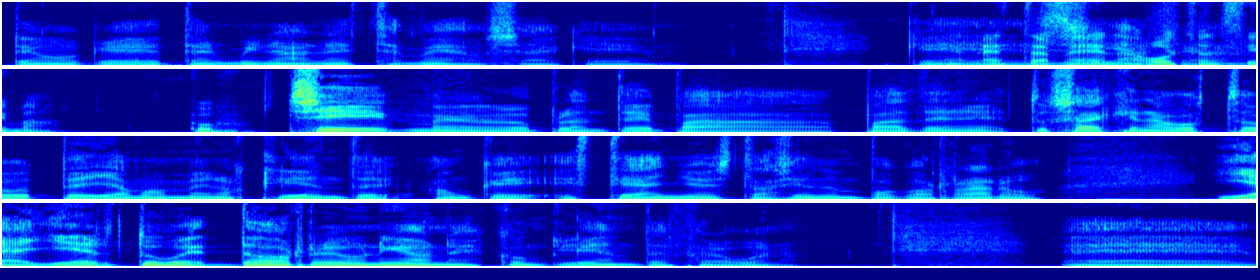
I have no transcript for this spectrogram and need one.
tengo que terminar en este mes, o sea que... que en este mes, sí, en agosto encima. Uf, Sí, me lo planteé para tener... Tú sabes que en agosto te llaman menos clientes, aunque este año está siendo un poco raro. Y ayer tuve dos reuniones con clientes, pero bueno. Eh,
